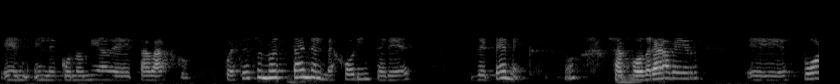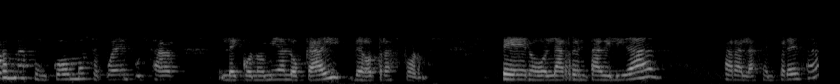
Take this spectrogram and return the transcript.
en, en la economía de Tabasco. Pues eso no está en el mejor interés de Pemex, ¿no? O sea, podrá haber eh, formas en cómo se puede impulsar la economía local de otras formas. Pero la rentabilidad para las empresas,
